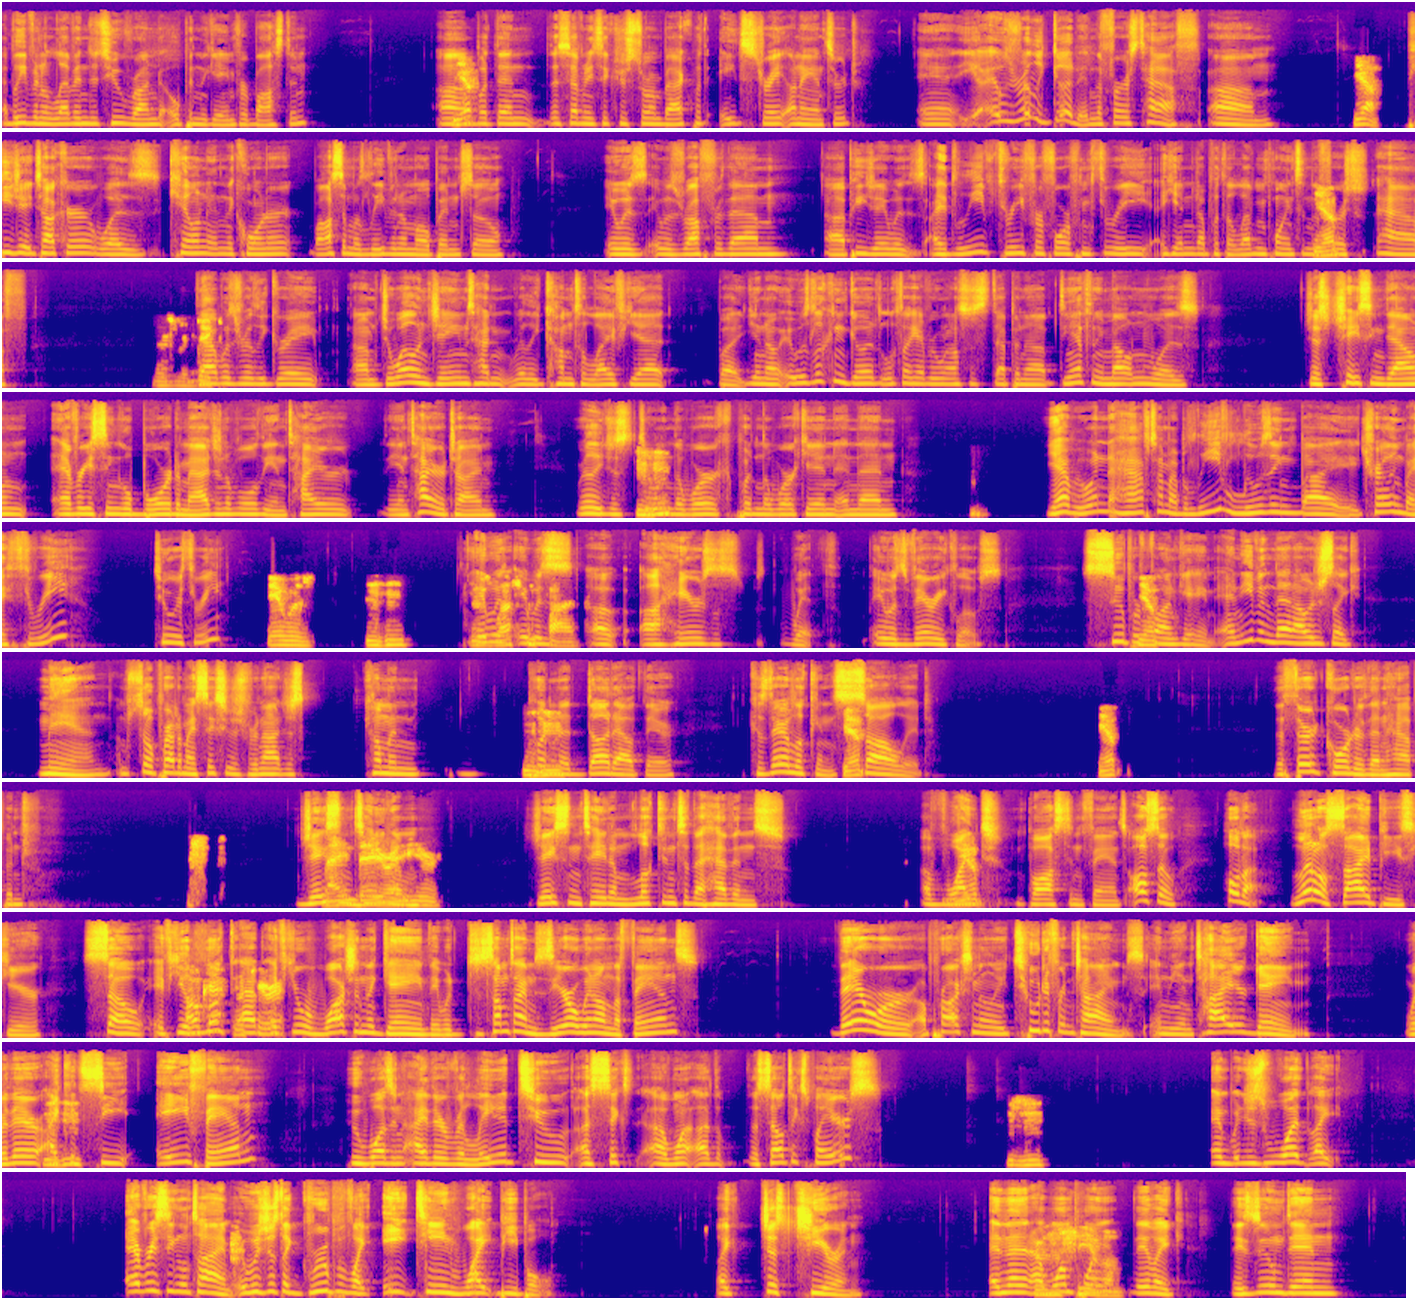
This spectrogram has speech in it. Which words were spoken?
I believe an 11 to 2 run to open the game for Boston. Um, Yep. but then the 76ers stormed back with eight straight unanswered. And yeah, it was really good in the first half. Um, Yeah. PJ Tucker was killing it in the corner. Boston was leaving him open, so it was it was rough for them. Uh, PJ was, I believe, three for four from three. He ended up with 11 points in the Yep. first half. It was ridiculous. That was really great. Um, Joel and James hadn't really come to life yet, but you know it was looking good. It looked like everyone else was stepping up. D'Anthony Melton was just chasing down every single board imaginable the entire the entire time. Really just Mhm. doing the work, putting the work in, and then yeah, we went into halftime. I believe losing by trailing by three, two or three. it was. hmm It was It was it was a, a hair's width. It was very close. Super Yep. fun game. And even then I was just like, man, I'm so proud of my Sixers for not just coming putting Mhm. a dud out there cuz they're looking Yep. solid. Yep. The third quarter then happened. Jayson Tatum right here. Jayson Tatum looked into the heavens of white Boston fans. Also, hold on, little side piece here. So if you Okay, looked at if you were watching the game, they would sometimes zero in on the fans. There were approximately two different times in the entire game where there I Mhm. could see a fan who wasn't either related to a six uh, one uh, the Celtics players hmm and just what like every single time it was just a group of like 18 white people like just cheering. And then There's at one point they like they zoomed in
